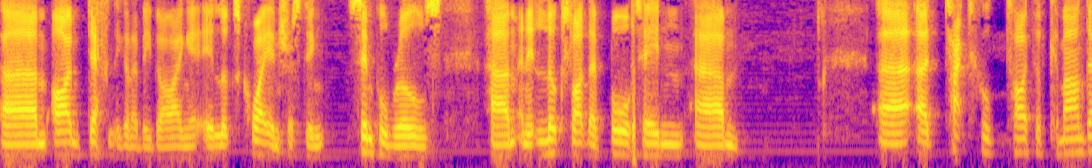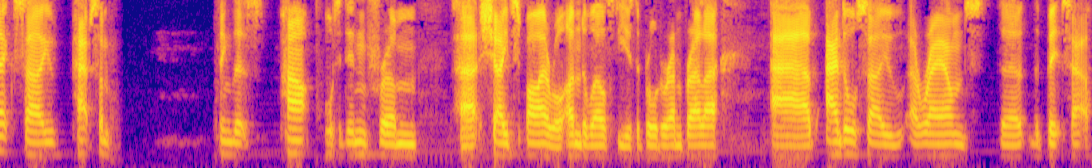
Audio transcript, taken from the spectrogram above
Um, I'm definitely going to be buying it. It looks quite interesting, simple rules, um, and it looks like they've bought in um, uh, a tactical type of command deck, so perhaps something that's part ported in from uh, Shadespire or Underworlds to use the broader umbrella, uh, and also around the, the bits out of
